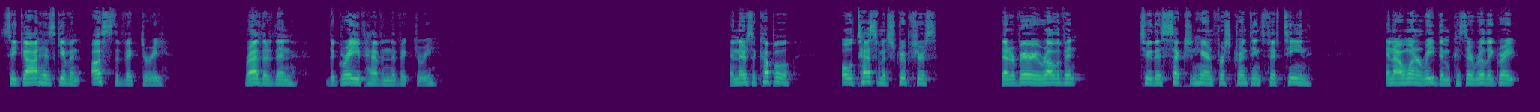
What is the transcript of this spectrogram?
See, God has given us the victory rather than the grave having the victory. And there's a couple Old Testament scriptures that are very relevant to this section here in 1 Corinthians 15, and I want to read them because they're really great.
